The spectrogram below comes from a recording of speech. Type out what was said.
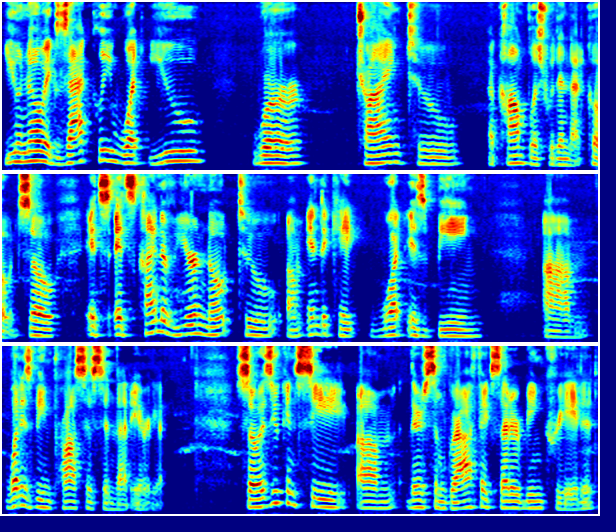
you know exactly what you were trying to accomplish within that code. So it's it's kind of your note to um, indicate what is being um, what is being processed in that area. So as you can see, um, there's some graphics that are being created,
